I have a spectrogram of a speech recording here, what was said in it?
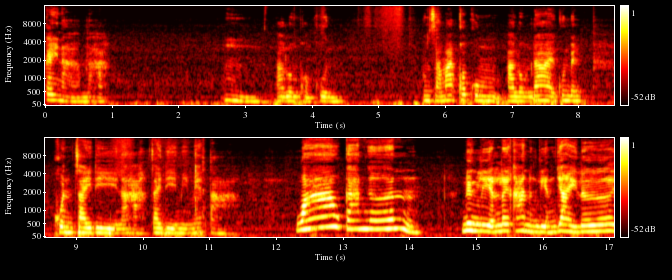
ใกล้น้ำนะคะ อืม อารมณ์ของคุณ คุณสามารถควบคุมอารมณ์ได้ คุณเป็นคนใจดีนะคะ ใจดีมีเมตตา ว้าว การเงินหนึ่งเหรียญเลยค่ะหนึ่งเหรียญใหญ่เลย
